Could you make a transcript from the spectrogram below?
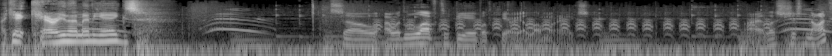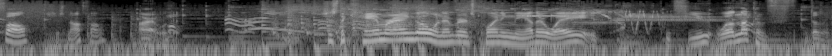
I can't carry that many eggs. So I would love to be able to carry a lot more eggs. Alright, let's just not fall. Let's just not fall. Alright, we're good. It's just the camera angle, whenever it's pointing the other way, it confuse. Well, not conf doesn't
